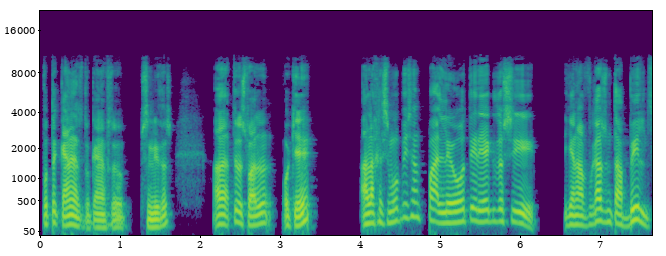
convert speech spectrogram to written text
Ποτέ κανένας δεν το κάνει αυτό συνήθως. Αλλά τέλος πάντων, OK. Okay. Αλλά χρησιμοποίησαν παλαιότερη έκδοση για να βγάζουν τα builds.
